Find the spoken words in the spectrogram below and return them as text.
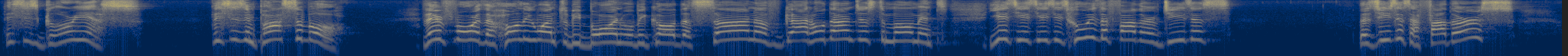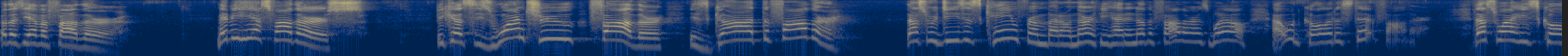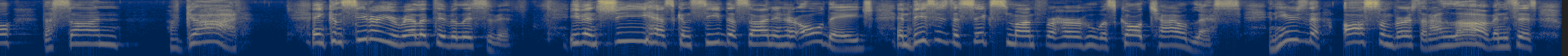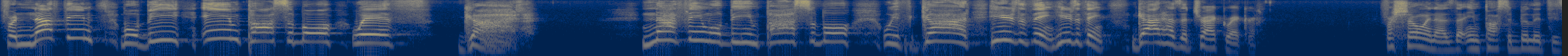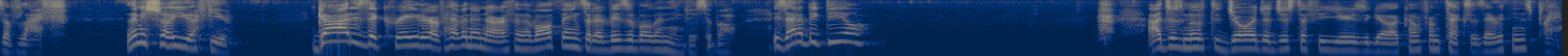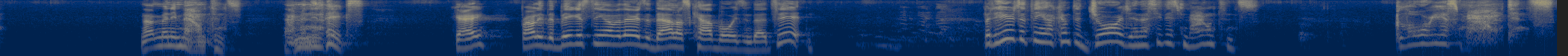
This is glorious. This is impossible. Therefore, the Holy One to be born will be called the Son of God. Hold on just a moment. Yes, yes, yes, yes. Who is the father of Jesus? Does Jesus have fathers? Or does he have a father? Maybe he has fathers. Because his one true father is God the Father. That's where Jesus came from, but on earth he had another father as well. I would call it a stepfather. That's why he's called the Son of God. And consider your relative Elizabeth. Even she has conceived a son in her old age, and this is the sixth month for her who was called childless. And here's the awesome verse that I love, and it says, For nothing will be impossible with God. Nothing will be impossible with God. Here's the thing here's the thing God has a track record for showing us the impossibilities of life. Let me show you a few. God is the creator of heaven and earth and of all things that are visible and invisible. Is that a big deal? I just moved to Georgia just a few years ago. I come from Texas. Everything's plain. Not many mountains, not many lakes. Okay? Probably the biggest thing over there is the Dallas Cowboys, and that's it. But here's the thing I come to Georgia and I see these mountains glorious mountains.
